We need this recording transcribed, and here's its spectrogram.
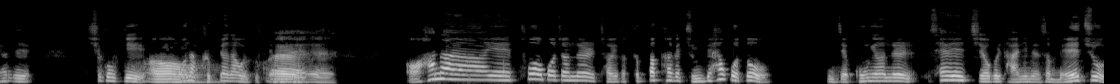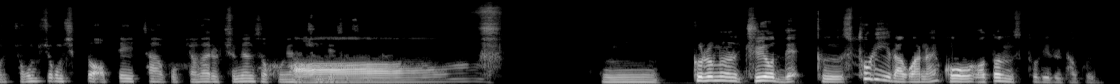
현재 시국이 어. 워낙 급변하고 있기 예, 때문에 예. 어, 하나의 투어 버전을 저희가 급박하게 준비하고도 이제 공연을 새 지역을 다니면서 매주 조금씩 조금씩 또 업데이트하고 변화를 주면서 공연을 준비했었습니다. 아. 음, 그러면 주요 네, 그 스토리라고 하나요? 그 어떤 스토리를 담고 있나요?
